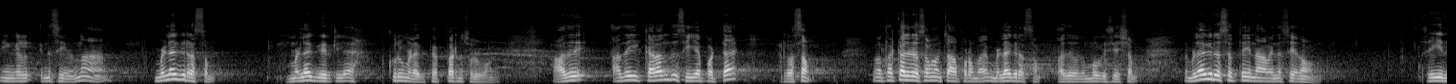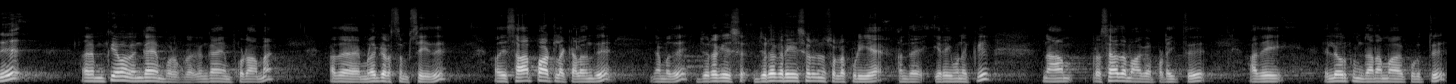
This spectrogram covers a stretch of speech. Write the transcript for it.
நீங்கள் என்ன செய்யணும்னா மிளகு ரசம் மிளகு இருக்குல்ல குறுமிளகு பெப்பர்னு சொல்லுவாங்க. அது அதை கலந்து செய்யப்பட்ட ரசம். தக்காளி ரசம்லாம் சாப்பிட்ற மாதிரி மிளகு ரசம். அது ரொம்ப விசேஷம். இந்த மிளகு ரசத்தை நாம் என்ன செய்யணும்? செய்து அதில் முக்கியமாக வெங்காயம் போடக்கூடாது. வெங்காயம் போடாமல் அதை மிளகு ரசம் செய்து அதை சாப்பாட்டில் கலந்து நமது ஜுரகேஸ்வ ஜுரகரேஸ்வரர்னு சொல்லக்கூடிய அந்த இறைவனுக்கு நாம் பிரசாதமாக படைத்து அதை எல்லோருக்கும் தானமாக கொடுத்து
